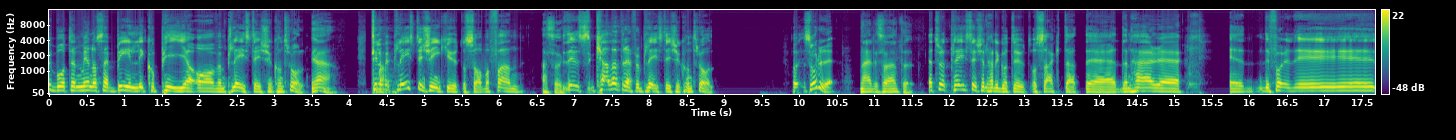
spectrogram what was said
ubåten med någon sån här billig kopia av en Playstation-kontroll. Ja. Till och med Playstation gick ju ut och sa, vad fan, Alltså, kalla inte det här för Playstation-kontroll. Såg du det? nej det sa jag inte. Jag tror att Playstation hade gått ut och sagt att eh, den här, eh, eh, det får, det,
